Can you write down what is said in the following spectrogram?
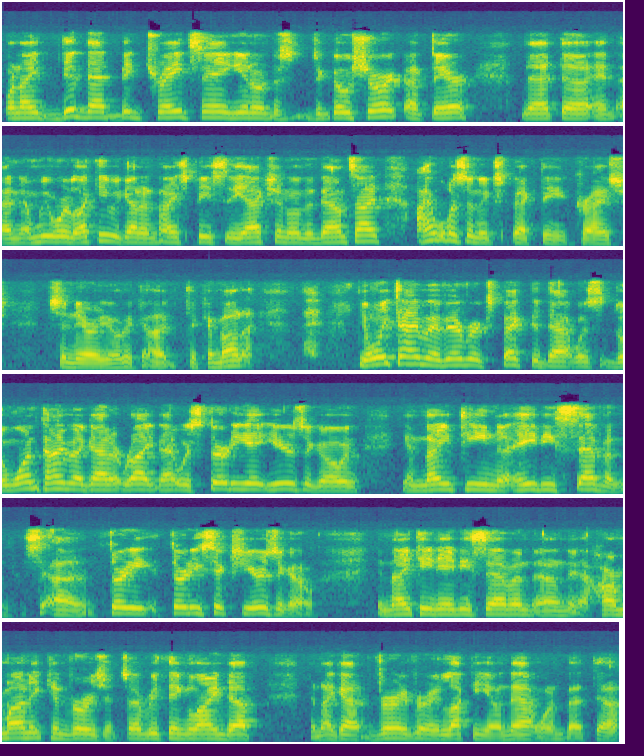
When I did that big trade saying, you know, to, to go short up there, that uh, and, and we were lucky, we got a nice piece of the action on the downside. I wasn't expecting a crash scenario to, uh, to come out. The only time I've ever expected that was the one time I got it right. That was 38 years ago in, in 1987, uh, 30, 36 years ago in 1987 on the harmonic convergence. Everything lined up, and I got very, very lucky on that one. But uh,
